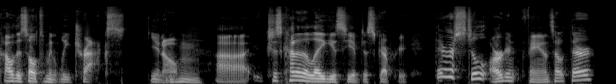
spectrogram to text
how this ultimately tracks. You know, Mhm. uh, just kind of the legacy of Discovery. There are still ardent fans out there,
